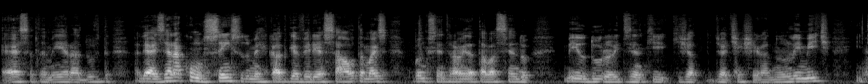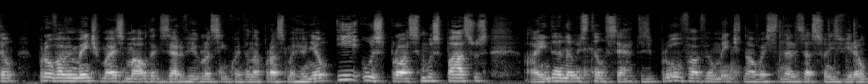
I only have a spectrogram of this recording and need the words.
Essa também era a dúvida. Aliás, era consenso do mercado que haveria essa alta, mas o Banco Central ainda estava sendo meio duro ali, dizendo que, que já, já tinha chegado no limite. Então, provavelmente mais uma alta de 0,50 na próxima reunião. E os próximos passos ainda não estão certos e provavelmente novas sinalizações virão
